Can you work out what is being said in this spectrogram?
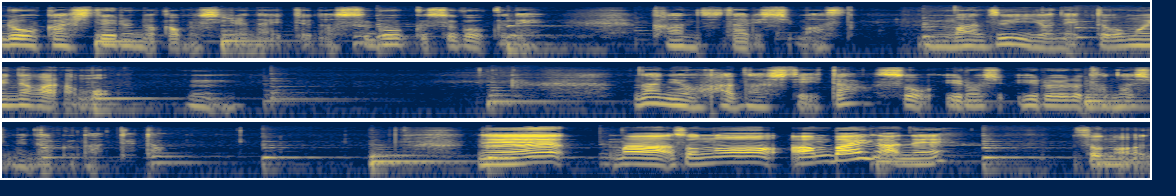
老化してるのかもしれないっていうのはすごくすごくね感じたりします。まずいよねって思いながらも、うん、何を話していた？そういろいろいろ楽しめなくなってた。ねえまあその塩梅がねその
